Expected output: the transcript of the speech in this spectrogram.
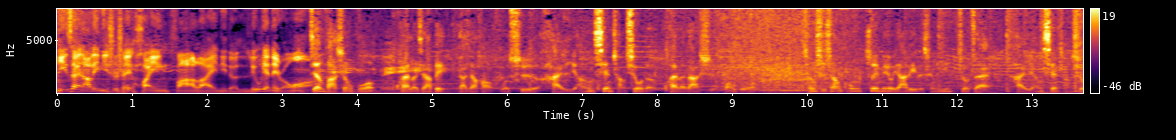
你在哪里？你是谁？欢迎发来你的留言内容。减法生活，快乐加倍。大家好，我是海洋现场秀的快乐大使黄渤。城市上空最没有压力的声音，就在海洋现场秀。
